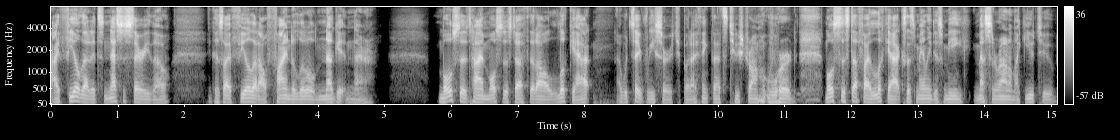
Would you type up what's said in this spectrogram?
I feel that it's necessary though, because I feel that I'll find a little nugget in there. Most of the time, most of the stuff that I'll look at, I would say research, but I think that's too strong a word. Most of the stuff I look at, because it's mainly just me messing around on like YouTube,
